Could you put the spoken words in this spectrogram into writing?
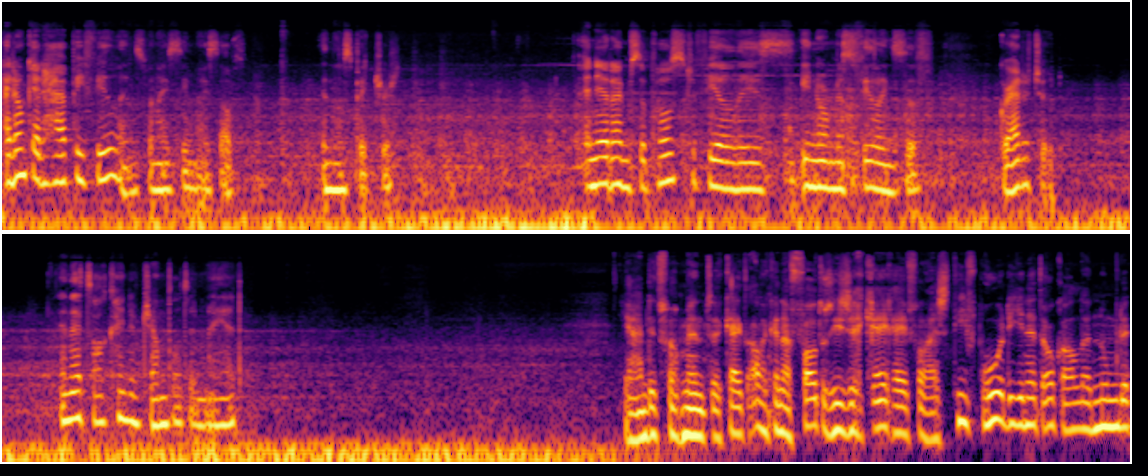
I don't get happy feelings when I see myself in those pictures. And yet I'm supposed to feel these enormous feelings of gratitude. And that's all kind of jumbled in my head. Ja, in dit fragment uh, kijkt Anneke naar foto's die ze gekregen heeft... van haar stiefbroer, die je net ook al uh, noemde.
